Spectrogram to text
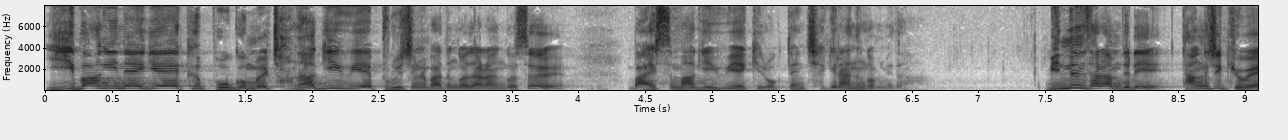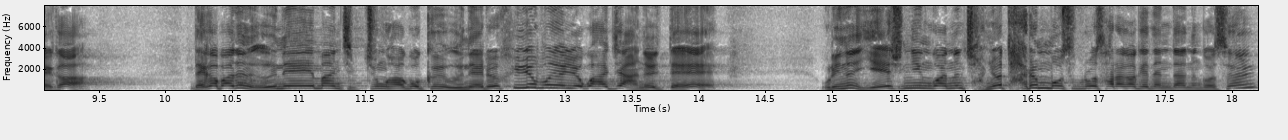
이방인에게 그 복음을 전하기 위해 부르심을 받은 거다라는 것을 말씀하기 위해 기록된 책이라는 겁니다. 믿는 사람들이 당시 교회가 내가 받은 은혜에만 집중하고 그 은혜를 흘려보내려고 하지 않을 때 우리는 예수님과는 전혀 다른 모습으로 살아가게 된다는 것을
